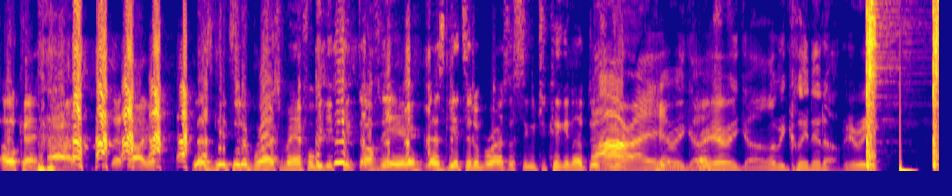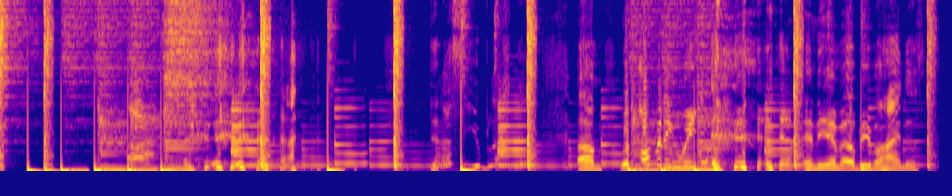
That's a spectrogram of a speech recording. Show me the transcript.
Okay, all right. That's all I got. Let's get to the brunch, man. Before we get kicked off the air, let's get to the brunch. Let's see what you're cooking up this All week. All right, here we go. Here we go. Let me clean it up. Here we go. Did I see you blushing? Um, with opening week in the MLB behind us,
